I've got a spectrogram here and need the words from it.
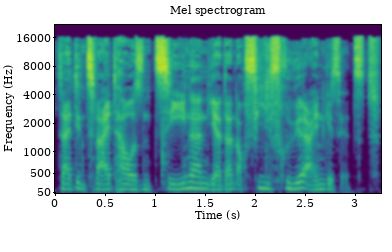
seit den 2010ern ja dann auch viel früher eingesetzt.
